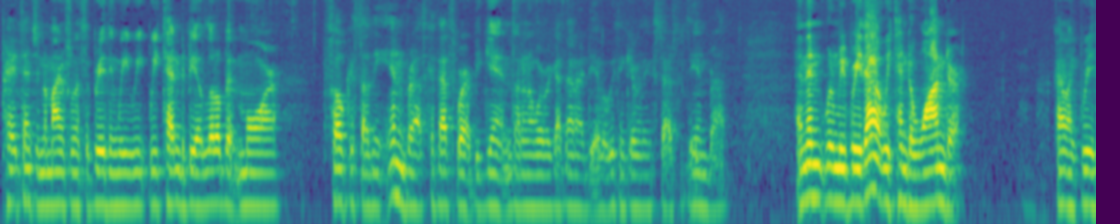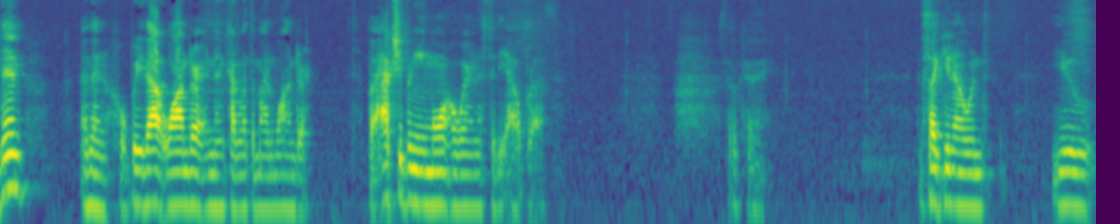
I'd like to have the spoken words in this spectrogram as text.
pay attention to mindfulness of breathing, we, we, we tend to be a little bit more focused on the in breath because that's where it begins. I don't know where we got that idea, but we think everything starts with the in breath. And then when we breathe out, we tend to wander. Kind of like breathe in, and then we'll breathe out, wander, and then kind of let the mind wander. But actually bringing more awareness to the out breath. It's okay. It's like, you know, when you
